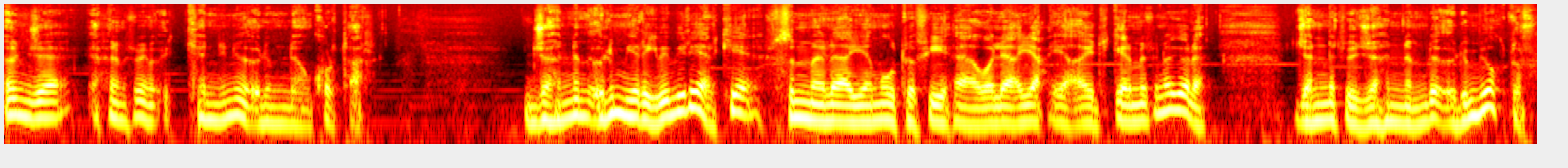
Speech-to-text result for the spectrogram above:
Önce efendim kendini ölümden kurtar. Cehennem ölüm yeri gibi bir yer ki sümme la yemutu fiha ve la yahya ayet kerimesine göre cennet ve cehennemde ölüm yoktur.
